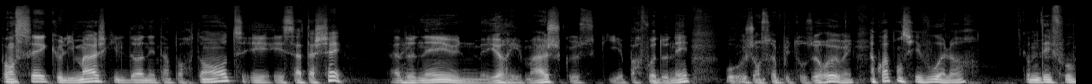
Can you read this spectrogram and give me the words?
pensait que l'image qu'il donne est importante et s'attachait à donner une meilleure image que ce qui est parfois donné. Oh, j'en serais plutôt heureux, oui. À quoi pensiez-vous alors comme défaut?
